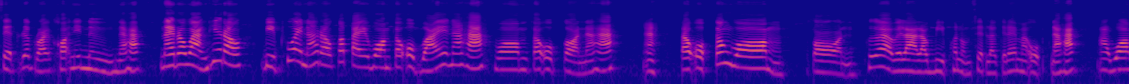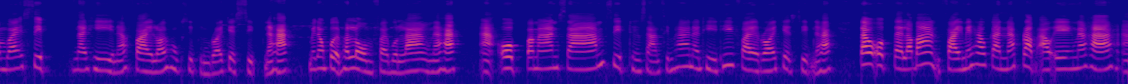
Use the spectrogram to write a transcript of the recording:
เสร็จเรียบร้อยเคาะนิดนึงนะคะ ในระหว่างที่เราบีบถ้วยนะ เราก็ไปวอร์มเตาอบไว้นะคะ วอร์มเตาอบก่อนนะคะอะเตาอบต้องวอร์มก่อน เพื่อเวลาเราบีบขนมเสร็จเราจะได้มาอบนะคะอะวอร์มไว้ 10 นาทีนะ ไฟ 160ถึง170 นะคะ ไม่ต้องเปิดพัดลมไฟบนล่างนะคะอะอบประมาณ 30ถึง35 นาทีที่ไฟ 170 นะคะ ตาอบแต่ละบ้านไฟไม่เท่ากันนะ ปรับเอาเองนะคะอ่า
